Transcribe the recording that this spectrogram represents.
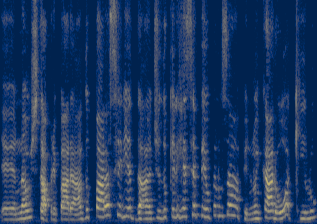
é, não está preparado para a seriedade do que ele recebeu pelo Zap. Não encarou aquilo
